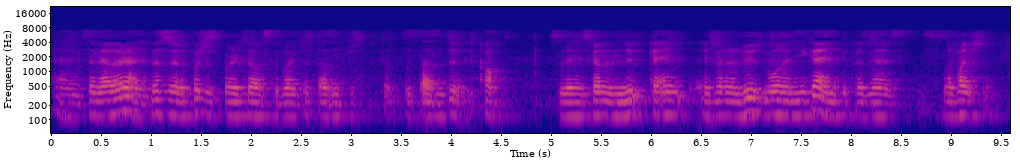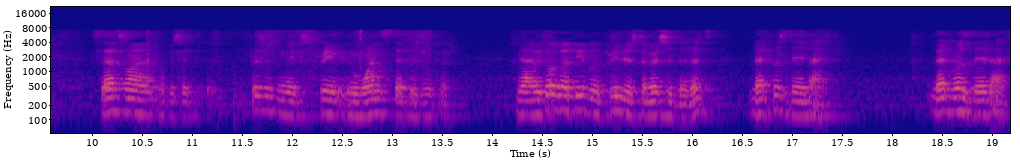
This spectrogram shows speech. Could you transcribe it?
And so the other way around, a person's going to push his body hard, so the body just doesn't just, just doesn't do it. It can't. So then he's going to gain, he's going to lose more than he gained because now it's, it's not functional. So that's why, like we said, pressure in the extreme in one step isn't good. Now we talk about people in previous times who did it. That was their life. That was their life.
